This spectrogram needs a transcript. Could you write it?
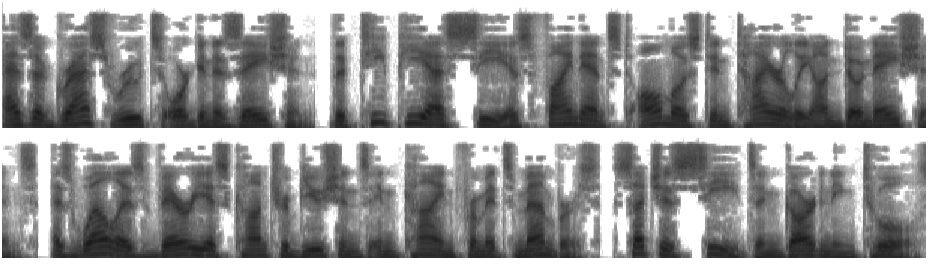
As a grassroots organization, the TPSC is financed almost entirely on donations, as well as various contributions in kind from its members, such as seeds and gardening tools.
